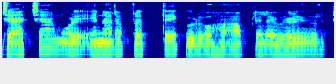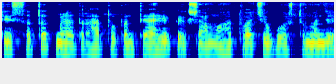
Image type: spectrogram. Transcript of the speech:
ज्याच्यामुळे येणारा प्रत्येक व्हिडिओ हा आपल्याला वेळेवरती सतत मिळत राहतो. पण त्याहीपेक्षा महत्त्वाची गोष्ट म्हणजे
